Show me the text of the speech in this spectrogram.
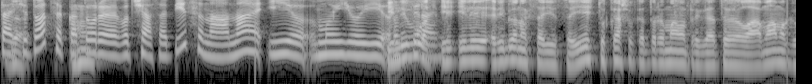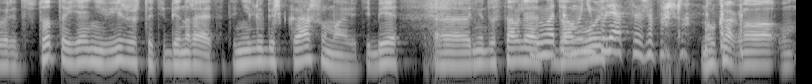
та да. ситуация, которая угу. вот сейчас описана, она и мы ее и или разбираем. Вот, и, или ребенок садится есть ту кашу, которую мама приготовила, а мама говорит, что-то я не вижу, что тебе нравится. Ты не любишь кашу мою, тебе э, не доставляет ну, это манипуляция уже пошла. Ну как, ну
